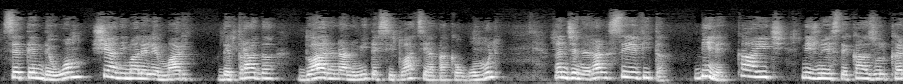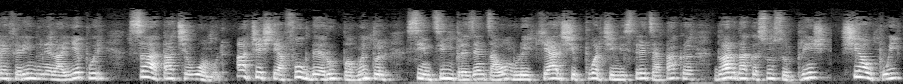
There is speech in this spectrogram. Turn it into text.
se tem de om și animalele mari de pradă doar în anumite situații atacă omul, în general se evită. Bine, ca aici nici nu este cazul că referindu-ne la iepuri să atace omul. Aceștia fug de rup pământul, simțind prezența omului, chiar și porcii mistreți atacă doar dacă sunt surprinși și au pui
